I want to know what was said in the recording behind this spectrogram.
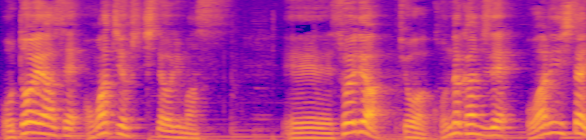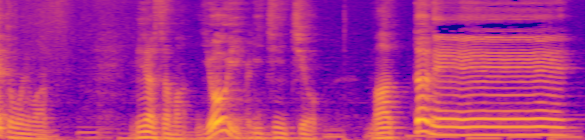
お問い合わせお待ちしております。えー、それでは今日はこんな感じで終わりにしたいと思います。皆様良い一日を。まったねー。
